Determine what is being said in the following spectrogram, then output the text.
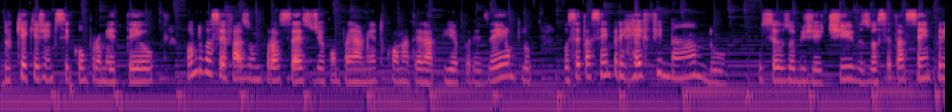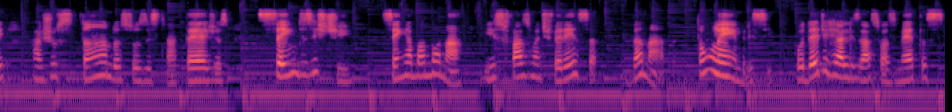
do que, que a gente se comprometeu. Quando você faz um processo de acompanhamento como a terapia, por exemplo, você está sempre refinando os seus objetivos, você está sempre ajustando as suas estratégias sem desistir, sem abandonar. Isso faz uma diferença danada. Então lembre-se, o poder de realizar suas metas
